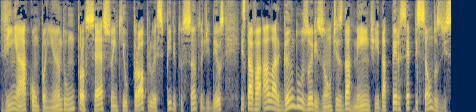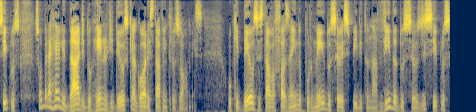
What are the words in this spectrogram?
vinha acompanhando um processo em que o próprio Espírito Santo de Deus estava alargando os horizontes da mente e da percepção dos discípulos sobre a realidade do reino de Deus que agora estava entre os homens. O que Deus estava fazendo por meio do seu Espírito na vida dos seus discípulos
